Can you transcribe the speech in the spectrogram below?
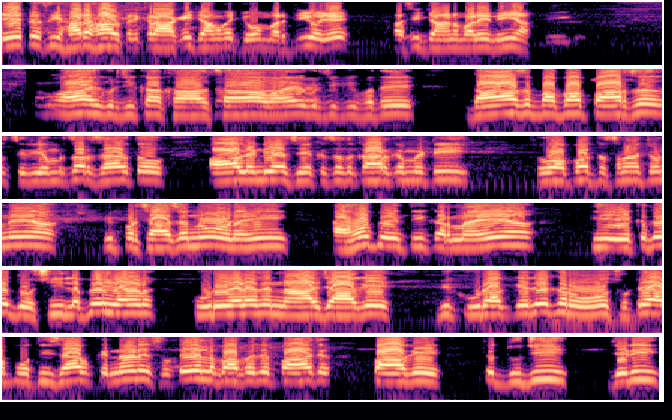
ਇਹ ਤੇ ਅਸੀਂ ਹਰ ਹਾਲਤ 'ਚ ਕਰਾ ਕੇ ਜਾਵਾਂਗੇ, ਜੋ ਮਰਜ਼ੀ ਹੋ ਜੇ, ਅਸੀਂ ਜਾਣ ਵਾਲੇ ਨਹੀਂ ਆ। ਵਾਹਿਗੁਰੂ ਜੀ ਕਾ ਖਾਲਸਾ, ਵਾਹਿਗੁਰੂ ਜੀ ਕੀ ਫਤਿਹ। ਦਾਸ ਬਾਬਾ ਪਾਰਸ ਸ੍ਰੀ ਅੰਮ੍ਰਿਤਸਰ ਸਾਹਿਬ ਤੋਂ ਆਲ ਇੰਡੀਆ ਸਿੱਖ ਸਤਕਾਰ ਕਮੇਟੀ ਸੋ ਆਪਾਂ ਦੱਸਣਾ ਚਾਹੁੰਦੇ ਆ ਵੀ ਪ੍ਰਸ਼ਾਸਨ ਨੂੰ ਹੁਣ ਅਸੀਂ ਇਹੋ ਬੇਨਤੀ ਕਰਨ ਆਏ ਆ ਕਿ ਇੱਕ ਦੇ ਦੋਸ਼ੀ ਲੱਭੇ ਜਾਣ, ਕੂੜੇ ਵਾਲਿਆਂ ਦੇ ਨਾਲ ਜਾ ਕੇ ਵੀ ਕੂੜਾ ਕਿਹਦੇ ਘਰੋਂ ਸੁੱਟਿਆ, ਪੋਤੀ ਸਾਹਿਬ ਕਿੰਨਾਂ ਨੇ ਸੁੱਟੇ, ਲਿਫਾਫੇ ਦੇ ਪਾਚ ਪਾ ਕੇ ਤੇ ਦੂਜੀ ਜਿਹੜੀ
